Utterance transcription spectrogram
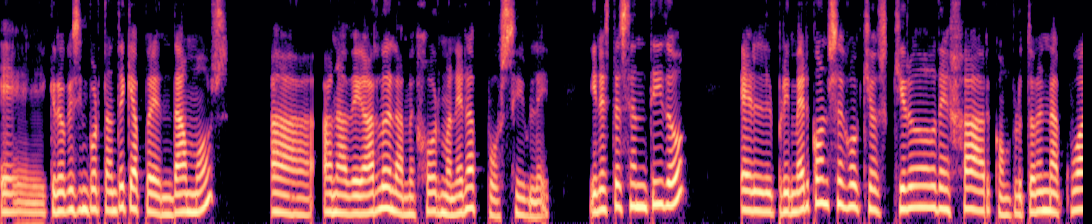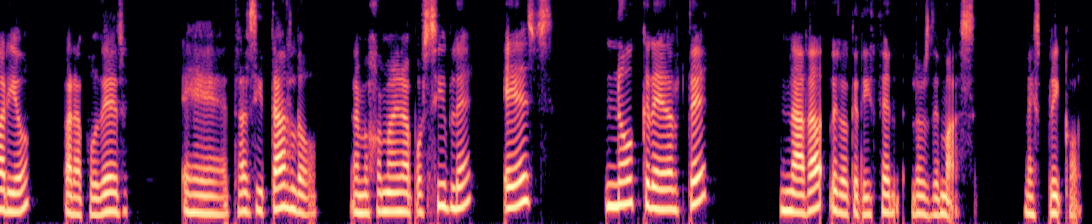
eh, creo que es importante que aprendamos a, navegarlo de la mejor manera posible. Y en este sentido, el primer consejo que os quiero dejar con Plutón en Acuario para poder eh, transitarlo de la mejor manera posible es no creerte nada de lo que dicen los demás. Me explico.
